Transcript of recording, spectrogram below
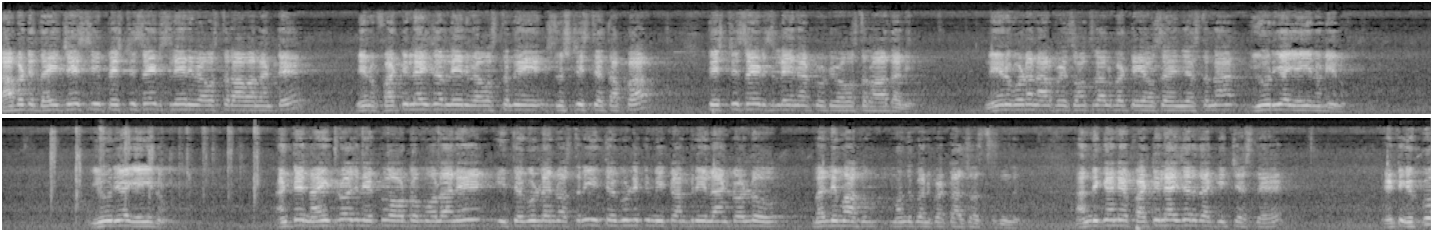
కాబట్టి దయచేసి పెస్టిసైడ్స్ లేని వ్యవస్థ రావాలంటే నేను ఫర్టిలైజర్ లేని వ్యవస్థని సృష్టిస్తే తప్ప పెస్టిసైడ్స్ లేనటువంటి వ్యవస్థ రాదని. నేను కూడా నలభై సంవత్సరాలు బట్టి వ్యవసాయం చేస్తున్నా యూరియా వేయను నేను. యూరియా వేయను అంటే నైట్రోజన్ ఎక్కువ అవటం మూలానే ఈ తెగుళ్ళన్నీ వస్తున్నాయి. ఈ తెగుళ్ళకి మీ కంపెనీ లాంటి వాళ్ళు మళ్ళీ మాకు మందు కొనిపెట్టాల్సి వస్తుంది. అందుకనే ఫర్టిలైజర్ తగ్గిచ్చేస్తే అంటే ఎక్కువ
